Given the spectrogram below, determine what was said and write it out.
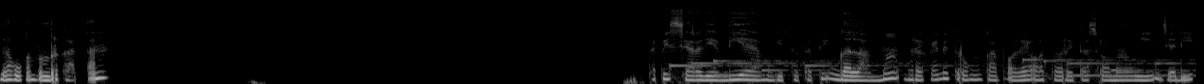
Melakukan pemberkatan tapi secara diam-diam gitu tapi nggak lama mereka ini terungkap oleh otoritas Romawi jadi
